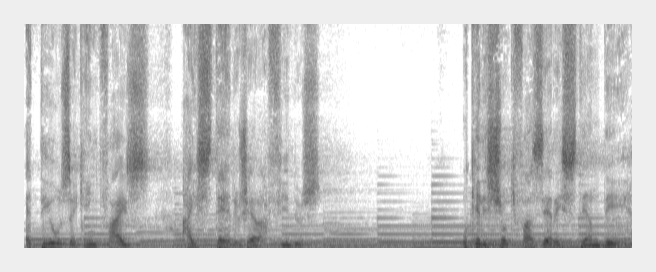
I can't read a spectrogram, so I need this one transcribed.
É Deus é quem faz a estéreo gerar filhos. O que eles tinham que fazer era estender,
